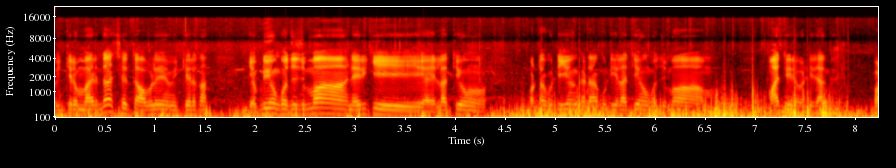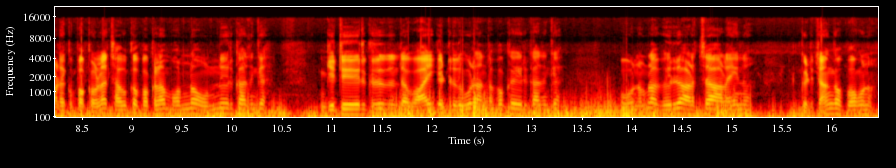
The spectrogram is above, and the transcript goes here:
விற்கிற மாதிரி இருந்தால் சேர்த்து அவளையும் விற்கிறதான் எப்படியும் கொஞ்சம் கொஞ்சமாக நெருக்கி எல்லாத்தையும் கொட்டைக்குட்டியும் குட்டி எல்லாத்தையும் கொஞ்சமாக மாற்றிட வேண்டியதாங்க. வடக்கு பக்கம்லாம் சவுக்க பக்கம்லாம் போனோம் ஒன்றும் இருக்காதுங்க. இங்கிட்டு இருக்கிறது இந்த வாய் கட்டுறது கூட அந்த பக்கம் இருக்காதுங்க. போனோம்னா வெறும் அழைச்சா அலையணும். இப்படி தாங்க போகணும்.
